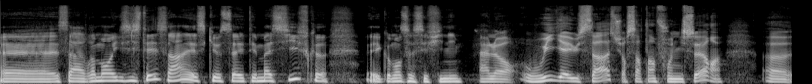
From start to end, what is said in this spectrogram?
Euh, ça a vraiment existé, ça? Est-ce que ça a été massif? Et comment ça s'est fini? Alors oui, il y a eu ça sur certains fournisseurs. Euh,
